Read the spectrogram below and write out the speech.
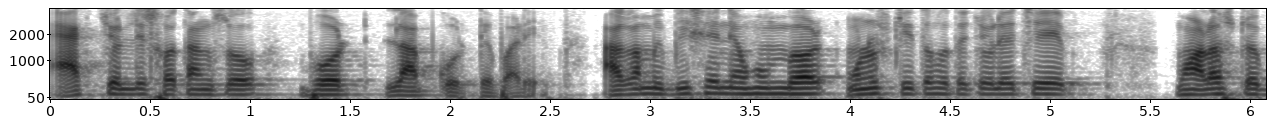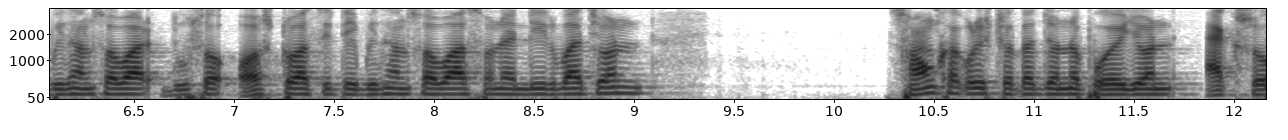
একচল্লিশ শতাংশ ভোট লাভ করতে পারে। আগামী বিশে নভেম্বর অনুষ্ঠিত হতে চলেছে মহারাষ্ট্র বিধানসভার দুশো অষ্টআশিটি বিধানসভা আসনের নির্বাচন, সংখ্যাগরিষ্ঠতার জন্য প্রয়োজন একশো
